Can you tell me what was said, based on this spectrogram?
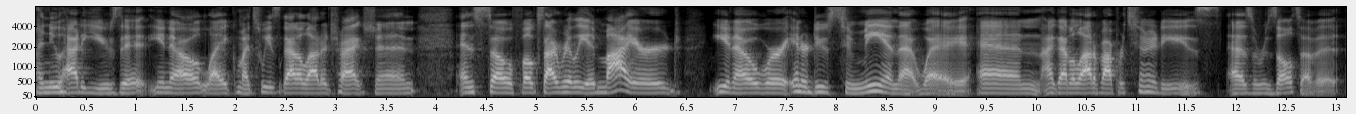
I knew how to use it, you know, like my tweets got a lot of traction. And so folks I really admired, you know, were introduced to me in that way. And I got a lot of opportunities as a result of it.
